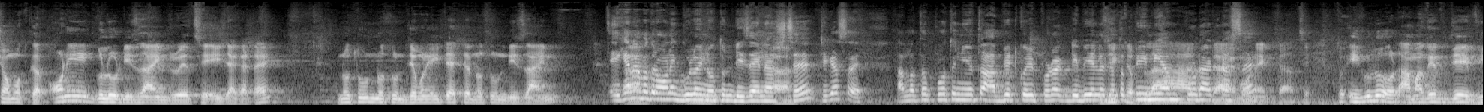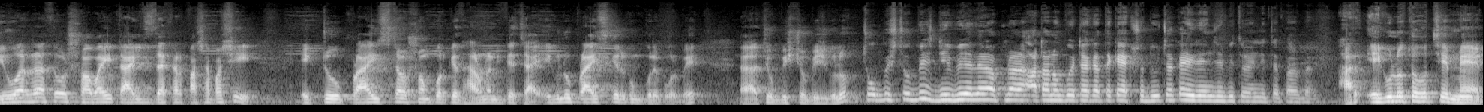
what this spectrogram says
চমৎকার অনেকগুলো ডিজাইন রয়েছে এই জায়গাটায়। নতুন নতুন যেমন এইটা একটা নতুন ডিজাইন এখানে আমাদের অনেকগুলোই নতুন ডিজাইন আসছে ঠিক আছে? আমরা তো প্রতিনিয়ত আপডেট করি প্রোডাক্ট ডিবিএল এর যত প্রিমিয়াম প্রোডাক্ট আছে। তো এগুলোর আমাদের যে ভিউয়াররা তো সবাই টাইলস দেখার পাশাপাশি একটু প্রাইসটাও সম্পর্কে ধারণা নিতে চায়। এগুলো প্রাইস কীরকম করে পড়বে? চব্বিশ চব্বিশগুলো চব্বিশ চব্বিশ ডিবিএল এর আপনার আটানব্বই টাকা থেকে একশো দুই টাকা এই রেঞ্জের ভিতরে নিতে পারবেন। আর এগুলো তো হচ্ছে ম্যাট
